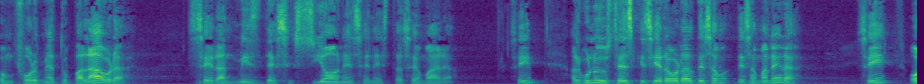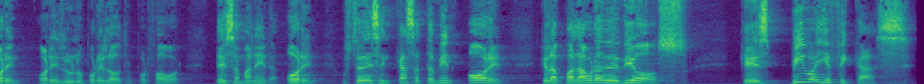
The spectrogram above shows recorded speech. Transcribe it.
conforme a tu palabra, serán mis decisiones en esta semana. ¿Sí? ¿Alguno de ustedes quisiera orar de esa, de esa manera? ¿Sí? Oren, oren el uno por el otro, por favor. De esa manera, oren. Ustedes en casa también oren. Que la palabra de Dios, que es viva y eficaz,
